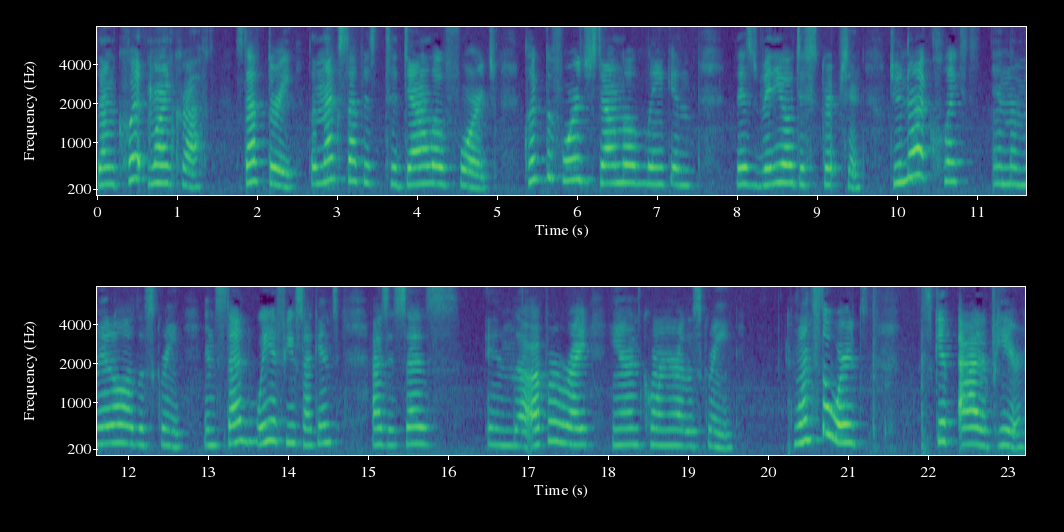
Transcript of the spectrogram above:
Then quit Minecraft. Step 3. The next step is to download Forge. Click the Forge download link in this video description. Do not click in the middle of the screen. Instead, wait a few seconds as it says in the upper right hand corner of the screen. Once the words skip ad appear,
